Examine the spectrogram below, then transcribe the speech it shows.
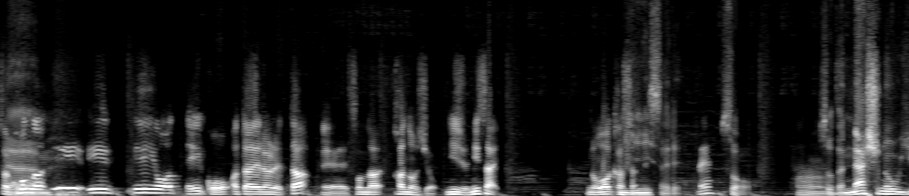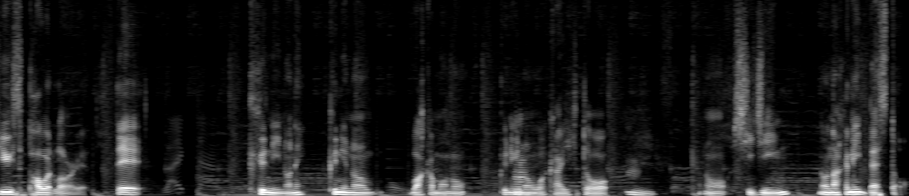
さあ、えーこんな栄養、栄光を与えられた、えーそんな彼女、22歳の若さ。22歳で。ねそう。うん So the National Youth Poet Laureate で、国のね、国の若者、国の若い人うんの詩人の中にベスト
